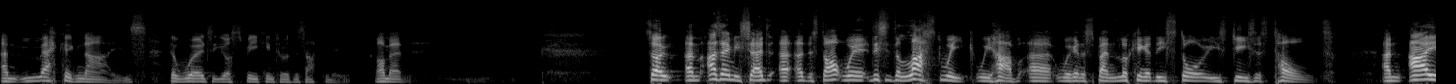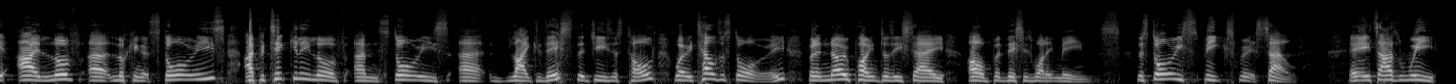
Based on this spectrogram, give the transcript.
um, recognize the words that you're speaking to us this afternoon. Amen. So, um, as Amy said uh, at the start, this is the last week we have. Uh, we're going to spend looking at these stories Jesus told. And I, I love uh, looking at stories. I particularly love um, stories uh, like this that Jesus told, where he tells a story, but at no point does he say, oh, but this is what it means. The story speaks for itself. It's as we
